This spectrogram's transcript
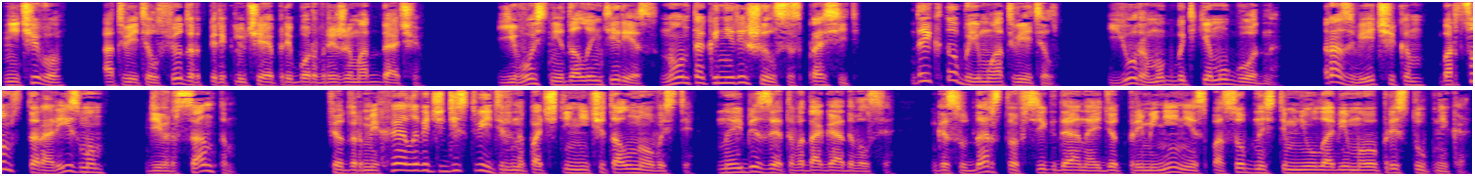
ничего», — ответил Федор, переключая прибор в режим отдачи. Его снедал интерес, но он так и не решился спросить. Да и кто бы ему ответил? Юра мог быть кем угодно. Разведчиком, борцом с терроризмом, диверсантом. Федор Михайлович действительно почти не читал новости, но и без этого догадывался. Государство всегда найдет применение способностям неуловимого преступника.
